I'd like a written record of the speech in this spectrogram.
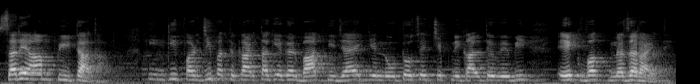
सरेआम पीटा था। कि इनकी फर्जी पत्रकारिता की अगर बात की जाए, ये नोटों से चिप निकालते हुए भी एक वक्त नज़र आए थे।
